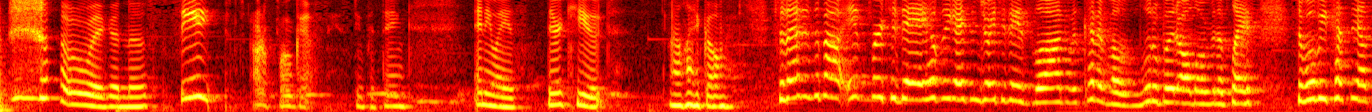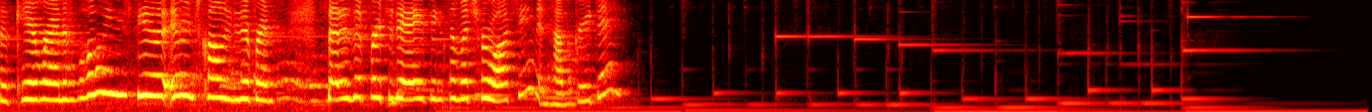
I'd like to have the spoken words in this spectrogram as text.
Oh my goodness. See? It's out of focus, stupid thing. Anyways, they're cute. I like them. So that is about it for today. Hopefully you guys enjoyed today's vlog. It was kind of a little bit all over the place. So we'll be testing out this camera and I'm hoping you see the image quality difference. So that is it for today. Thanks so much for watching and have a great day.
